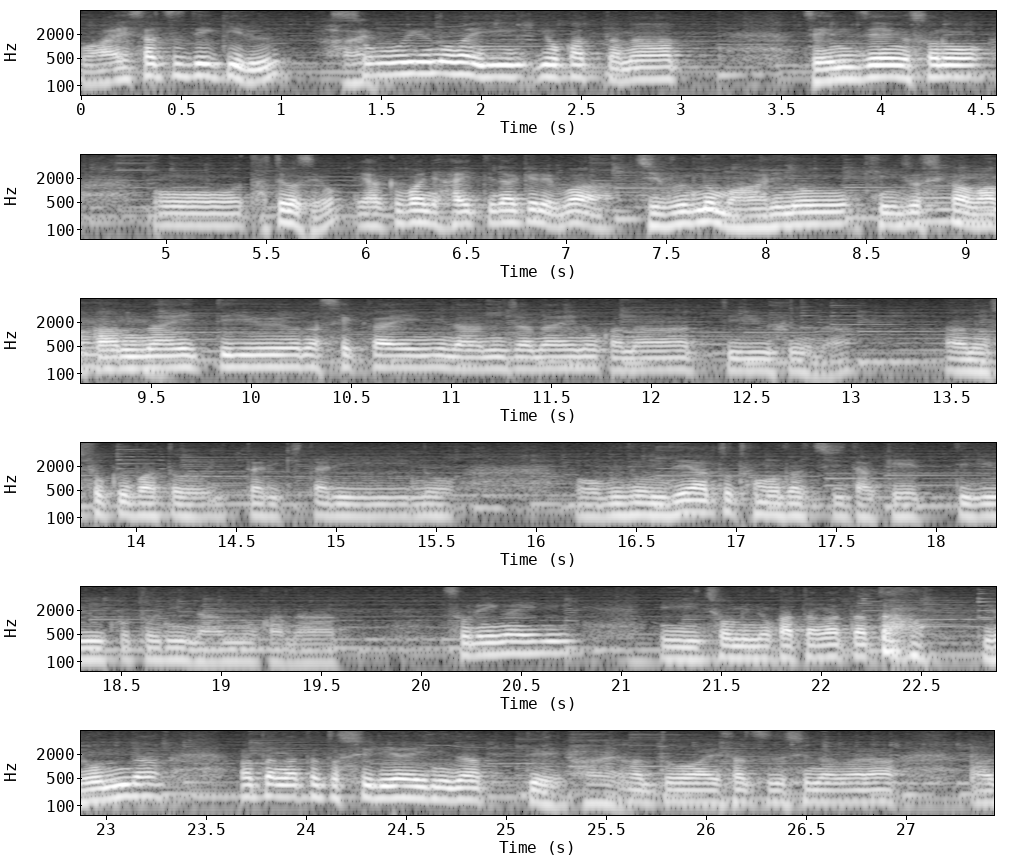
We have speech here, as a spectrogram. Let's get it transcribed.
挨拶できる、はいそういうのがいい良かったな全然そのお例えばですよ役場に入ってなければ自分の周りの近所しか分かんないっていうような世界になんじゃないのかなっていうふうなあの職場と行ったり来たりの部分であと友達だけっていうことになるのかな。それ以外にえー町民の方々と いろんな方々と知り合いになって、はい。あと挨拶しながら「あ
